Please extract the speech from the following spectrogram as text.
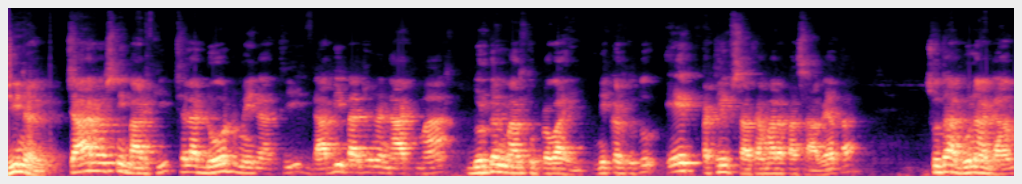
જીનલ, ચાર વર્ષની બાળકી, છેલ્લા દોઢ મહિનાથી ડાબી બાજુના નાકમાં દુર્ગંધ મારતું પ્રવાહી નીકળતું હતું. એક તકલીફ સાથે અમારા પાસે આવ્યા હતા. સુધા ગુના ગામ,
